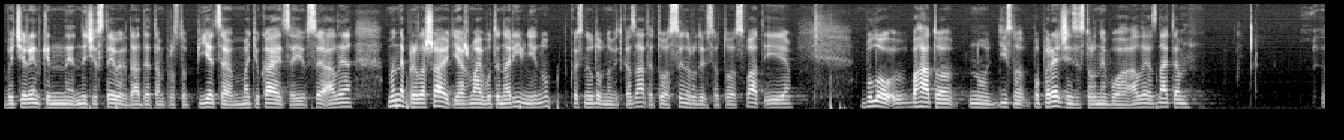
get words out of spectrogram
вечеринки не- нечистивих, де там просто п'ється, матюкається і все. Але мене приглашають, я ж маю бути на рівні. Ну, якось неудобно відказати. То син родився, то сват. І було багато ну, дійсно попереджень зі сторони Бога, але знаєте, е,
